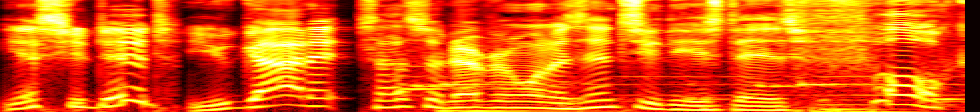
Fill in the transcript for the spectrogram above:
Yes, you did. You got it. So that's what everyone is into these days. Folk.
